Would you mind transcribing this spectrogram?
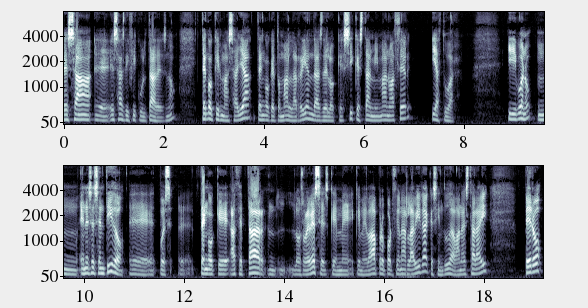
eh, esas dificultades, ¿no? Tengo que ir más allá, tengo que tomar las riendas de lo que sí que está en mi mano hacer y actuar. Y bueno, mm, en ese sentido, eh, pues eh, tengo que aceptar los reveses que me, que me va a proporcionar la vida, que sin duda van a estar ahí, pero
